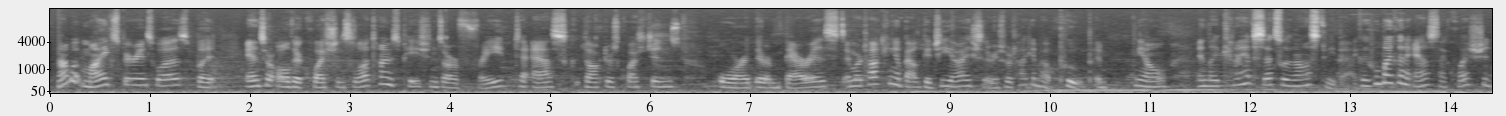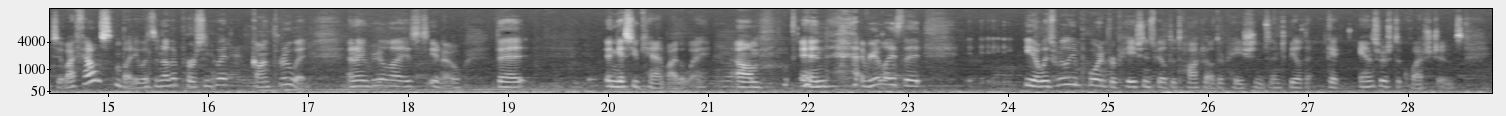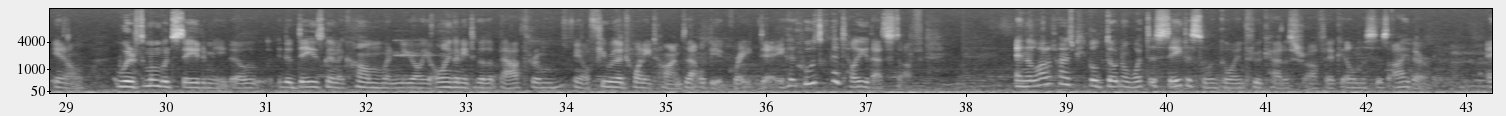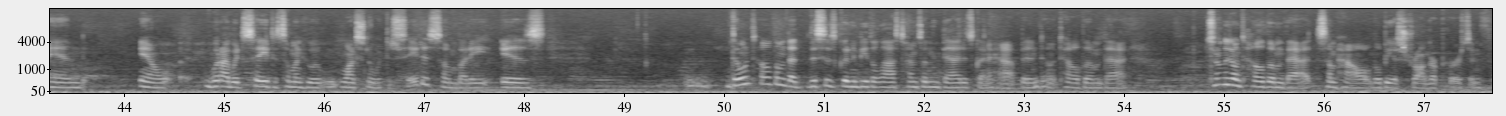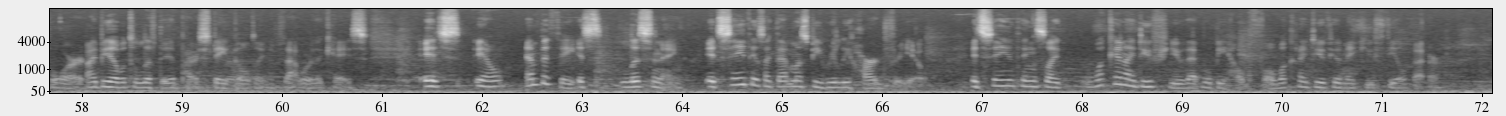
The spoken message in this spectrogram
not what my experience was, but answer all their questions. A lot of times patients are afraid to ask doctors questions or they're embarrassed. And we're talking about a GI service, we're talking about poop and you know, and like, can I have sex with an ostomy bag? Like who am I gonna ask that question to? I found somebody, it was another person who had gone through it. And I realized, you know, that and yes you can by the way. Um, and I realized that you know, it's really important for patients to be able to talk to other patients and to be able to get answers to questions. You know, when someone would say to me, oh, the day is going to come when you know you're only going to need to go to the bathroom, you know, fewer than 20 times, that will be a great day. Who's going to tell you that stuff? And a lot of times people don't know what to say to someone going through catastrophic illnesses either. And you know, what I would say to someone who wants to know what to say to somebody is don't tell them that this is going to be the last time something bad is going to happen. Don't tell them that. Certainly, don't tell them that somehow they'll be a stronger person for it. I'd be able to lift the Empire State Building if that were the case. It's you know empathy. It's listening. It's saying things like that must be really hard for you. It's saying things like, "What can I do for you that will be helpful? What can I do for you to make you feel better?"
